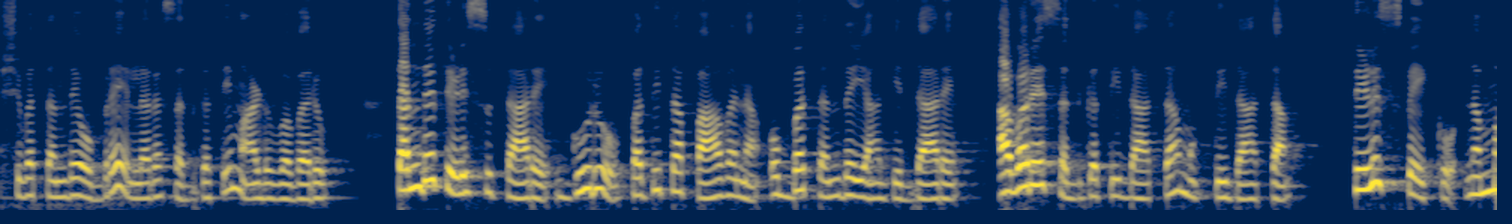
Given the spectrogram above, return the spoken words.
ಶಿವ ತಂದೆ ಒಬ್ಬರೇ ಎಲ್ಲರ ಸದ್ಗತಿ ಮಾಡುವವರು. ತಂದೆ ತಿಳಿಸುತ್ತಾರೆ, ಗುರು ಪತಿತ ಪಾವನ, ಒಬ್ಬ ತಂದೆಯಾಗಿದ್ದಾರೆ. ಅವರೇ ಸದ್ಗತಿದಾತ, ಮುಕ್ತಿದಾತ. ತಿಳಿಸ್ಬೇಕು, ನಮ್ಮ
